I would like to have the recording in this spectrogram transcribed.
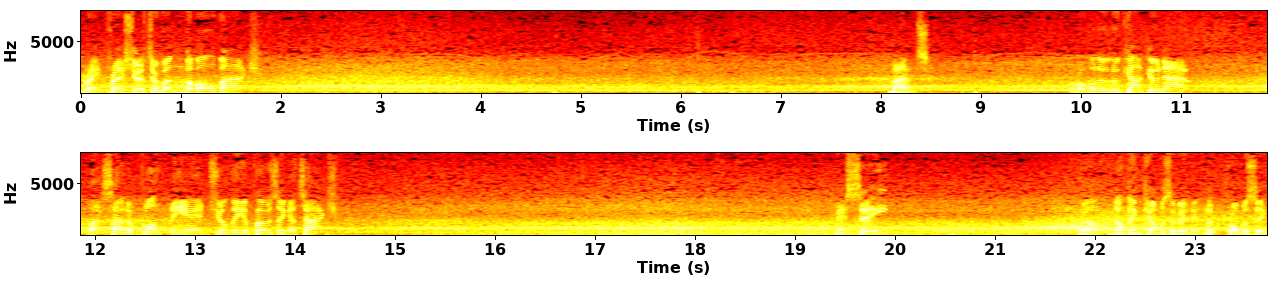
Great pressure to win the ball back. Mount. Romelu Lukaku now. That's how to blunt the edge of the opposing attack. Messi. Well, nothing comes of it. It looked promising.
